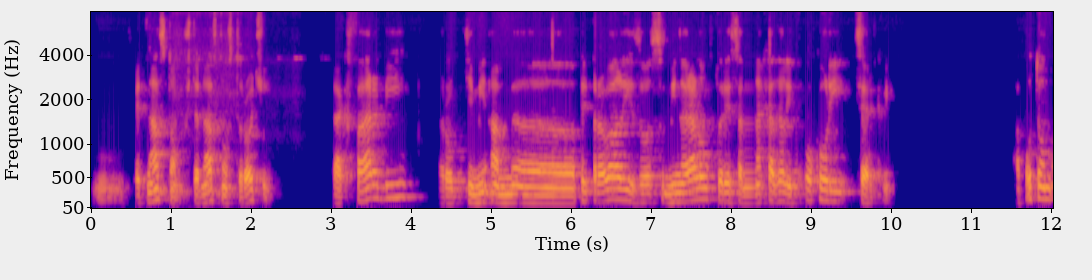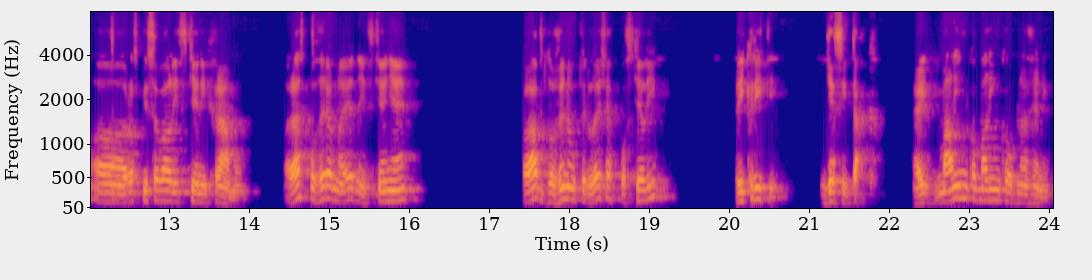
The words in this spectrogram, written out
v 15. 14. storočí, tak farby a pripravovali zo minerálov, ktoré sa nachádzali v okolí cerkvy. A potom rozpisovali steny chrámu. Raz pozerám na jednej stene chlap so ženou, ktorí ležia v posteli, prikrytý, kde si tak. Hej, malinko, malinko obnažený.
